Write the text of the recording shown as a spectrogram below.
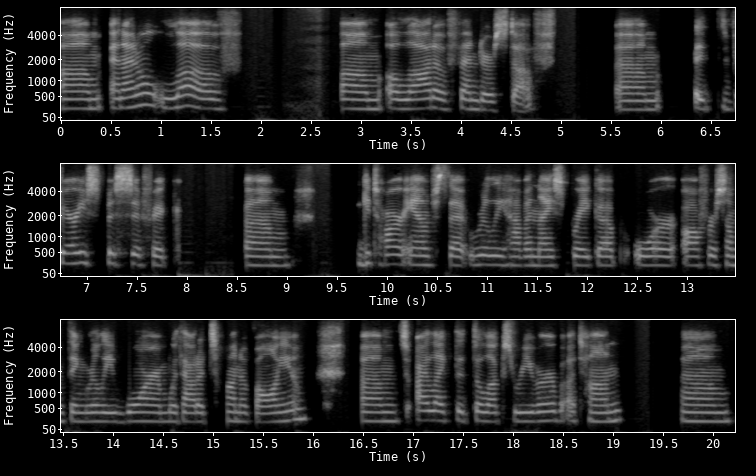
Um, and I don't love um, a lot of Fender stuff. Um, it's very specific um, guitar amps that really have a nice breakup or offer something really warm without a ton of volume. Um, so I like the deluxe reverb a ton. Um,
